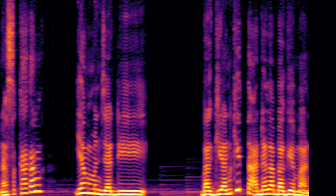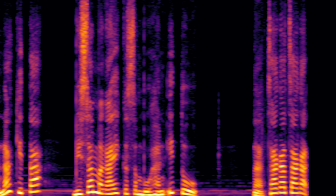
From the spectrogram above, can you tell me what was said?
Nah, sekarang yang menjadi bagian kita adalah bagaimana kita bisa meraih kesembuhan itu. Nah, cara-cara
